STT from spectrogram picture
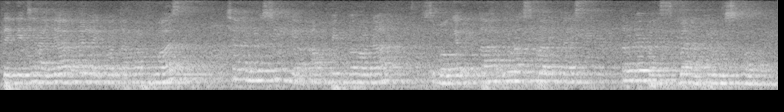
TG Cahaya Melek Kota Kapuas cahaya surya api corona semoga entah uras barikas terbebas bara virus corona.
